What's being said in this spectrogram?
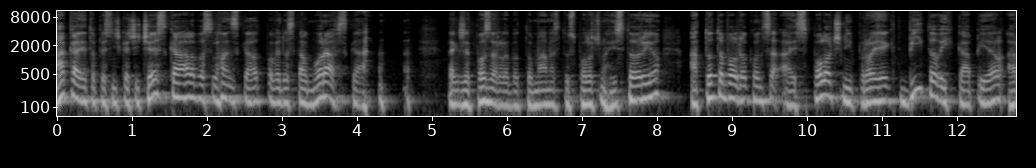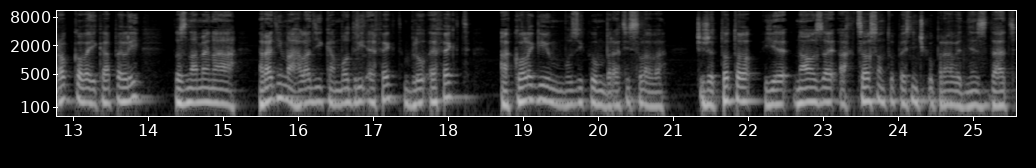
aká je to pesnička, či česká alebo slovenská. Odpoveď dostal moravská. Takže pozor, lebo to máme tú spoločnú históriu. A toto bol dokonca aj spoločný projekt beatových kapiel a rockovej kapely, to znamená Radima Hladíka Modrý efekt, Blue efekt a Collegium Musicum Bratislava. Čiže toto je naozaj, a chcel som tú pesničku práve dnes dať,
